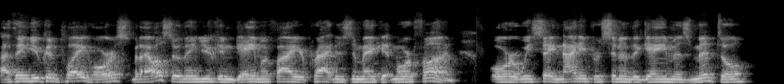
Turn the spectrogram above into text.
I think you can play horse, but I also think you can gamify your practice to make it more fun. Or we say 90% of the game is mental,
